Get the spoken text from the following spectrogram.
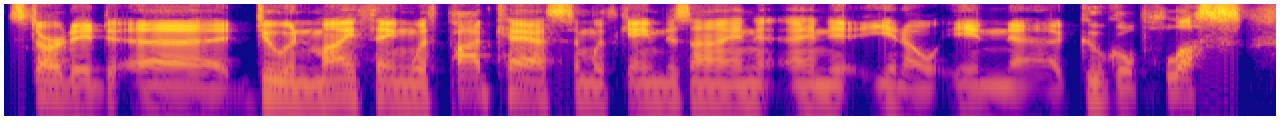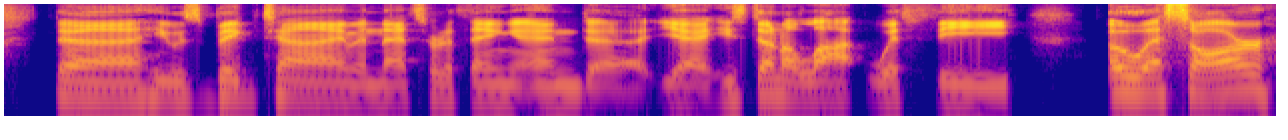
started uh, doing my thing with podcasts and with game design, and you know, in uh, Google Plus. Uh, he was big time and that sort of thing, and uh, yeah, he's done a lot with the OSR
